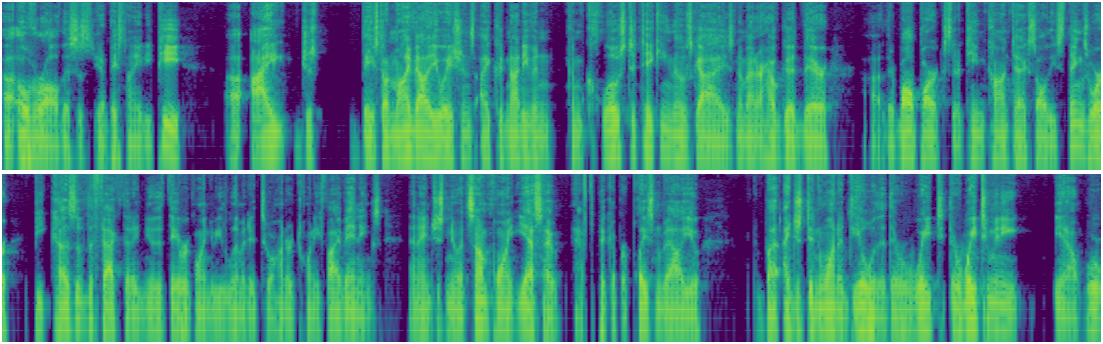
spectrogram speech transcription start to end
uh, overall, this is you know based on ADP. Uh, I just based on my valuations, I could not even come close to taking those guys, no matter how good their uh, their ballparks, their team context, all these things were, because of the fact that I knew that they were going to be limited to 125 innings, and I just knew at some point, yes, I have to pick up replacement value, but I just didn't want to deal with it. There were way too, there were way too many you know we're,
